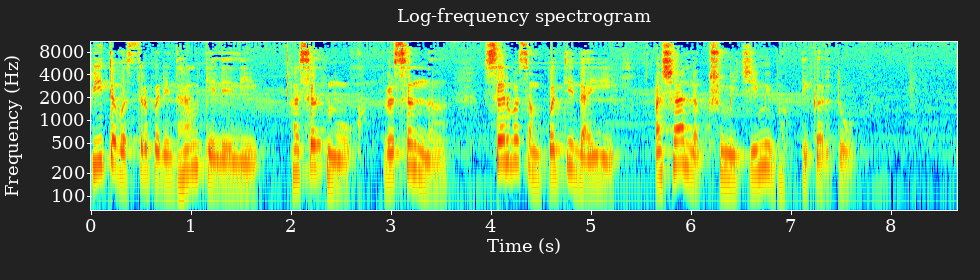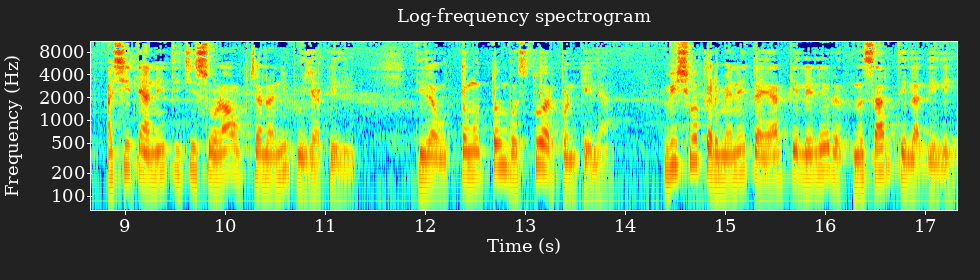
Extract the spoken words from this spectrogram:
पीत वस्त्र परिधान केलेली हसतमुख प्रसन्न सर्व संपत्तीदायी अशा लक्ष्मीची मी भक्ती करतो. अशी त्याने तिची सोळा उपचारांनी पूजा केली. तिला उत्तम उत्तम वस्तू अर्पण केल्या. विश्वकर्म्याने तयार केलेले रत्नसार तिला दिले.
